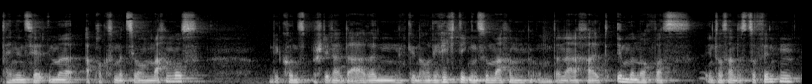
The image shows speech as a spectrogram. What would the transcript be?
tendenziell immer Approximationen machen muss und die Kunst besteht halt darin, genau die richtigen zu machen, um danach halt immer noch was Interessantes zu finden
